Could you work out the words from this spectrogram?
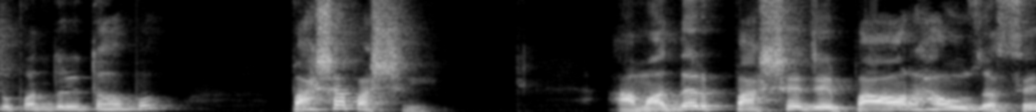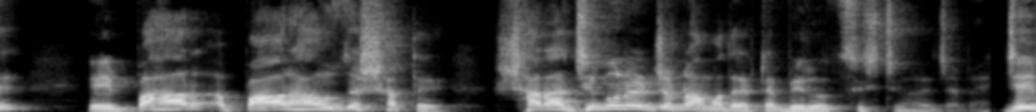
রূপান্তরিত হব। পাশাপাশি আমাদের পাশে যে পাওয়ার হাউস আছে, এই পাহাড় পাওয়ার হাউসের সাথে সারা জীবনের জন্য আমাদের একটা বিরোধ সৃষ্টি হয়ে যাবে। যে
